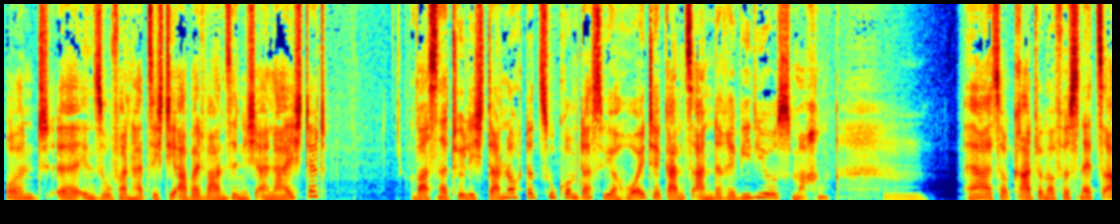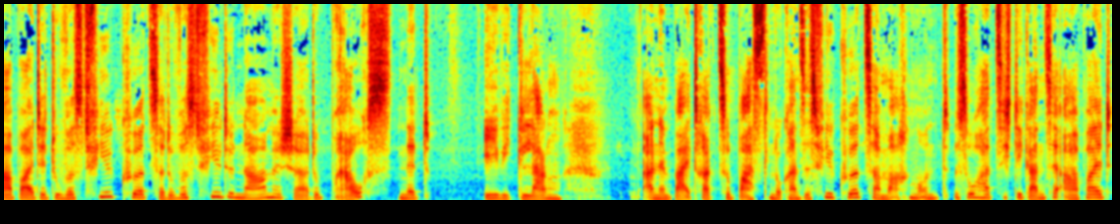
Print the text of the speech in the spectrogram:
Und äh, insofern hat sich die Arbeit wahnsinnig erleichtert. Was natürlich dann noch dazu kommt, dass wir heute ganz andere Videos machen. Mhm. Ja, also gerade wenn man fürs Netz arbeitet, du wirst viel kürzer, du wirst viel dynamischer, du brauchst nicht ewig lang an einem Beitrag zu basteln. Du kannst es viel kürzer machen. Und so hat sich die ganze Arbeit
